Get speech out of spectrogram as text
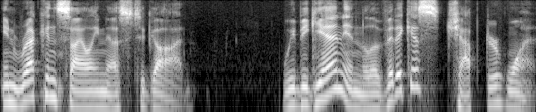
in reconciling us to God. We begin in Leviticus chapter 1.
